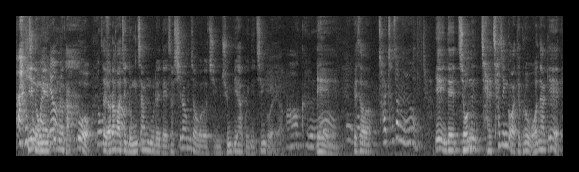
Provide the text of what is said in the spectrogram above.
아, 귀농의 정말요? 꿈을 갖고 너무 그래서 여러 좋다. 가지 농작물에 대해서 실험적으로 지금 준비하고 있는 친구예요. 아 그래요? 예. 어, 그래서- 어, 잘 찾았네요. 예, 근데 저는 잘 찾은 것 같아요. 그리고 워낙에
